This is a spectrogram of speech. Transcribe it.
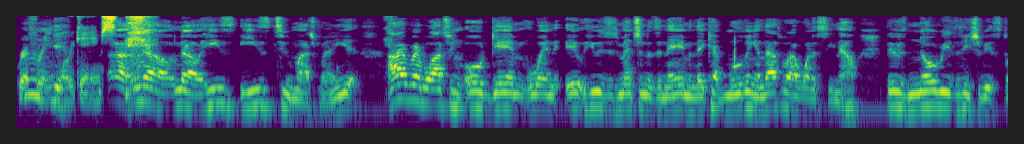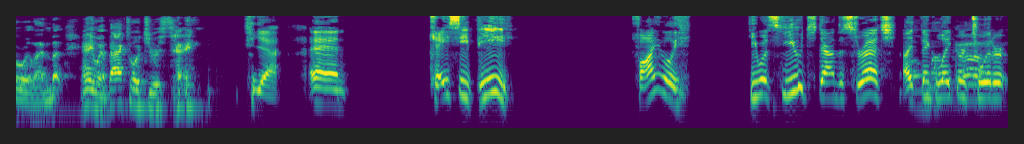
refereeing Mm, yeah. more games. Uh, no, no, he's he's too much, man. He, I remember watching old game when it, he was just mentioned as a name, and they kept moving, and that's what I want to see now. There's no reason he should be a storyline. But anyway, back to what you were saying. yeah, and KCP finally he was huge down the stretch. I Oh think Laker God. Twitter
